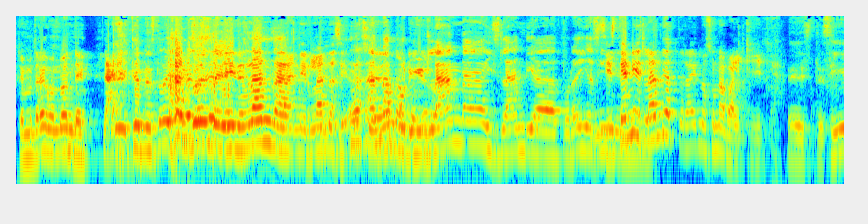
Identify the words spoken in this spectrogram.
Que me traiga un duende. Que, que nos traiga Ah, un duende. Irlanda. En Irlanda, sí. Anda anda por Irlanda, Islandia, por ahí así. Si está en Islandia, tráenos una valquiria. Este, sí,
